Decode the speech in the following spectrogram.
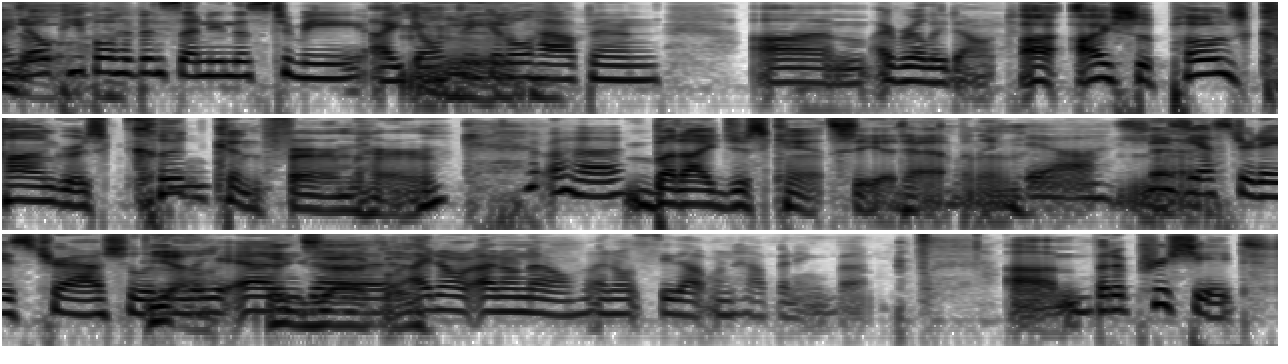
I know people have been sending this to me. I don't think it'll happen. Um, I really don't. I, I suppose Congress could confirm her, uh-huh. but I just can't see it happening. Yeah, she's yesterday's trash, literally, Yeah, and exactly. uh, I don't, I don't know, I don't see that one happening, but, um, but appreciate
